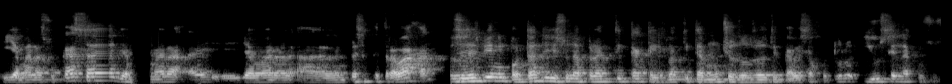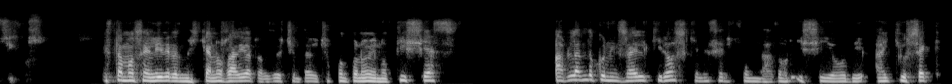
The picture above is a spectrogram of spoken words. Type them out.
y llamar a su casa, llamar a, eh, llamar a, la empresa que trabaja. Entonces es bien importante y es una práctica que les va a quitar muchos dolores de cabeza a futuro y úsenla con sus hijos. Estamos en Líderes Mexicanos Radio a través de 88.9 Noticias, hablando con Israel Quiroz, quien es el fundador y CEO de IQSEC.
